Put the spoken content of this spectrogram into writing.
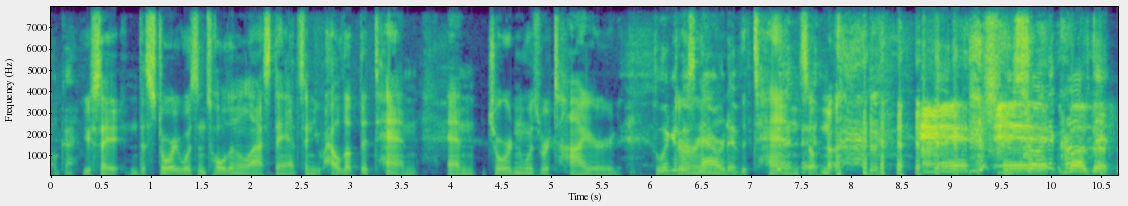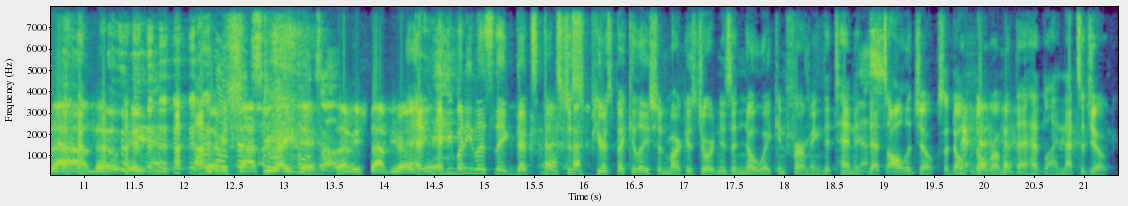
Okay. You say the story wasn't told in the last dance, and you held up the 10, and Jordan was retired Look at this narrative. the 10. So, no. And, He's trying to and craft buzzer it. sound. No, Yeah. I don't know Let me stop you right there. up. Let me stop you right Any- there. Anybody listening, that's that's just pure speculation. Marcus Jordan is in no way confirming the 10. Yes. That's all a joke. So don't don't run with that headline. That's a joke.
